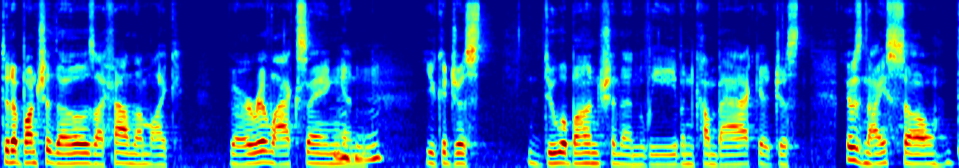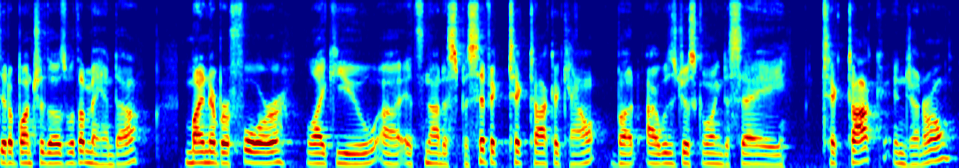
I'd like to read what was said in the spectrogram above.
Did a bunch of those. I found them like very relaxing, and mm-hmm. you could just do a bunch and then leave and come back. It just it was nice. So did a bunch of those with Amanda. My number four, like you, uh, it's not a specific TikTok account, but I was just going to say TikTok in general.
